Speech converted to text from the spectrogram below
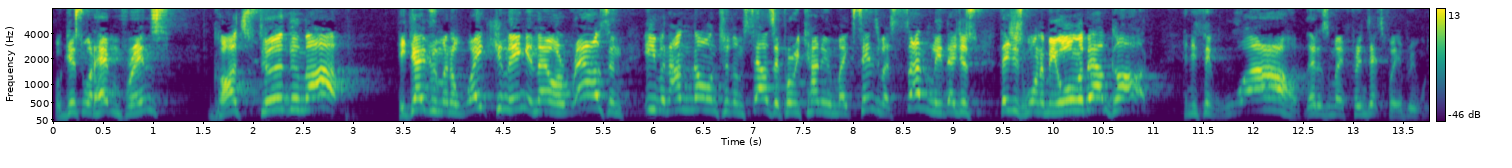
Well, guess what happened, friends? God stirred them up. He gave them an awakening and they were aroused and even unknown to themselves. They probably can't even make sense, but suddenly they just, they just want to be all about God. And you think, wow, that is amazing. Friends, that's for everyone.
